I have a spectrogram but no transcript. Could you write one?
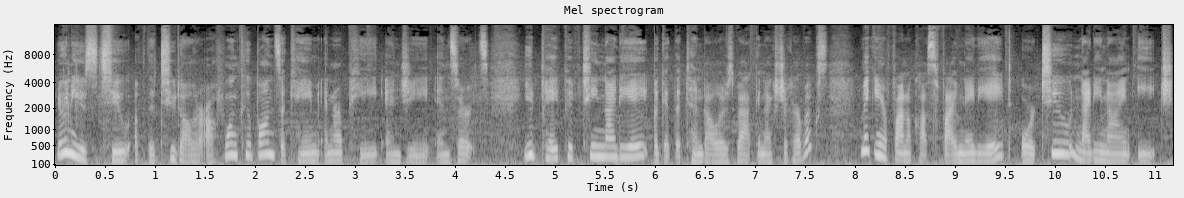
You're going to use two of the $2 off one coupons that came in our P&G inserts. You'd pay $15.98, but get the $10 back in extra care bucks, making your final cost $5.98 or $2.99 each.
